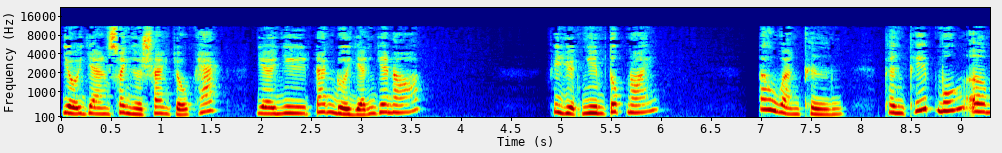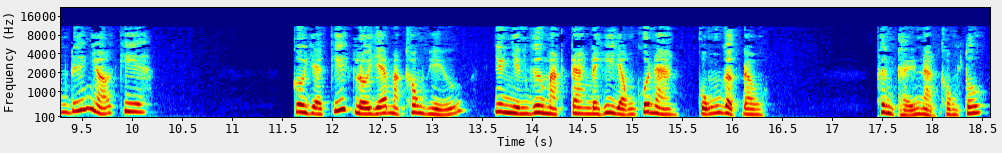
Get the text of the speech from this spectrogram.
dội vàng xoay người sang chỗ khác, giờ như đang đùa giỡn với nó. Phi Duyệt nghiêm túc nói, Tâu Hoàng thượng, thần thiếp muốn ôm đứa nhỏ kia. Cô già kiết lộ vẻ mặt không hiểu, nhưng nhìn gương mặt tràn đầy hy vọng của nàng, cũng gật đầu. Thân thể nàng không tốt,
